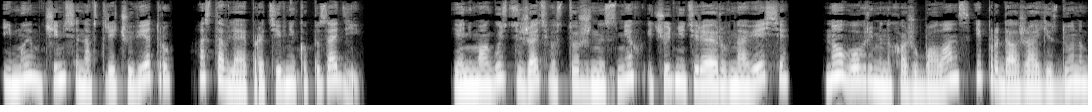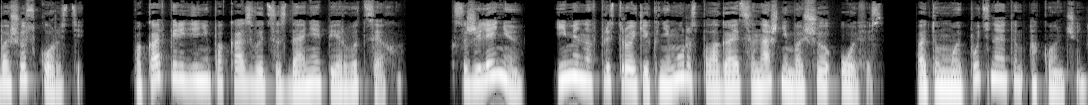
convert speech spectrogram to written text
и мы мчимся навстречу ветру, оставляя противника позади. Я не могу сдержать восторженный смех и чуть не теряю равновесие, но вовремя нахожу баланс и продолжаю езду на большой скорости, пока впереди не показывается здание первого цеха. К сожалению, именно в пристройке к нему располагается наш небольшой офис, поэтому мой путь на этом окончен.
